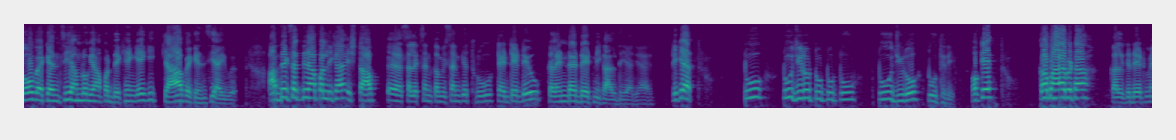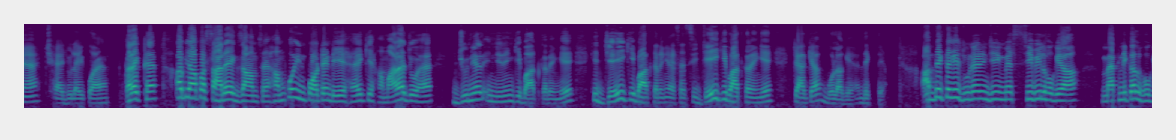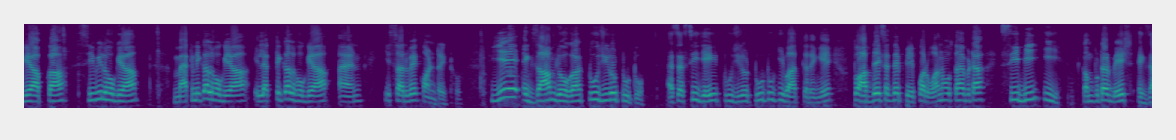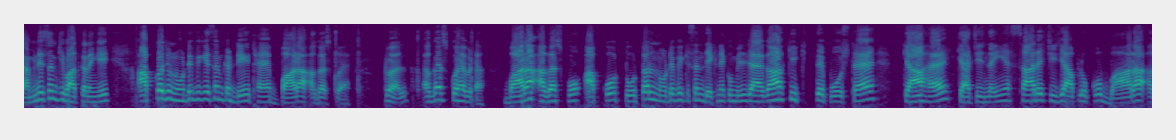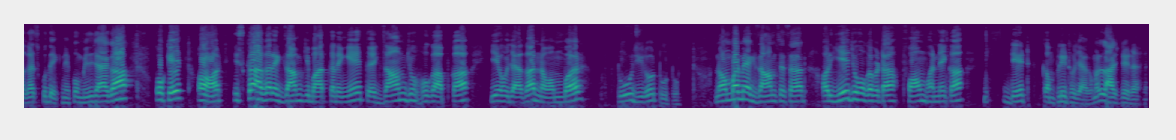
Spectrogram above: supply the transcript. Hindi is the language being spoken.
तो वैकेंसी हम लोग यहाँ पर देखेंगे कि क्या वैकेंसी आई हुई है। आप देख सकते हैं यहाँ पर लिखा है स्टाफ सिलेक्शन कमीशन के थ्रू टेंटेटिव कैलेंडर डेट निकाल दिया गया है। ठीक है? Two two zero, two two two two zero two three okay कब आया बेटा? कल के डेट में आया, छह जुलाई को आया। करेक्ट है? अब यहाँ पर सारे एग्ज़ाम्स हैं। हमको इंपॉर्टेंट ये है कि हमारा जो है जूनियर इंजीनियरिंग की बात करेंगे, कि जेई की बात करेंगे एसएससी जेई की बात करेंगे क्या क्या बोला गया है? देखते हैं। आप देखते हैं कि जूनियर इंजीनियरिंग में सिविल हो गया मैकेनिकल हो गया आपका सिविल हो गया मैकेनिकल हो गया इलेक्ट्रिकल हो गया एंड सर्वे कॉन्ट्रैक्ट हो। ये एग्ज़ाम जो होगा two zero two two S S C JE two zero two two की बात करेंगे तो आप देख सकते हैं पेपर वन होता है बेटा सीबीई कंप्यूटर बेस्ड एग्जामिनेशन की बात करेंगे। आपका जो नोटिफिकेशन का डेट है 12 अगस्त को है 12 अगस्त को है बेटा 12 अगस्त को आपको टोटल नोटिफिकेशन देखने को मिल जाएगा कि कितने पोस्ट है, क्या है, क्या चीज़ नहीं है, सारे चीज़ें आप लोग को 12 अगस्त को देखने को मिल जाएगा। ओके और इसका अगर एग्ज़ाम की बात करेंगे तो एग्ज़ाम जो होगा आपका, ये हो जाएगा नवंबर टू ज़ीरो टू टू नवंबर में एग्ज़ाम से सर और ये जो होगा बेटा फॉर्म भरने का डेट कंप्लीट हो जाएगा मतलब लास्ट डेट है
